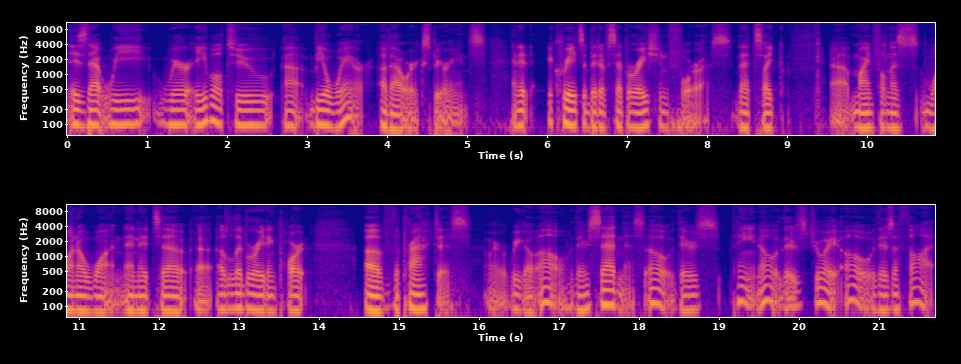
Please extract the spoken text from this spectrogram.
is that we we're able to uh, be aware of our experience and it, it creates a bit of separation for us. That's like uh, mindfulness 101, and it's a, a, a liberating part of the practice where we go, oh, there's sadness, oh, there's pain, oh, there's joy, oh, there's a thought.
